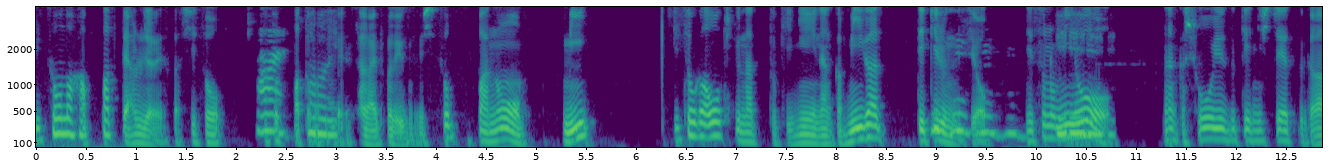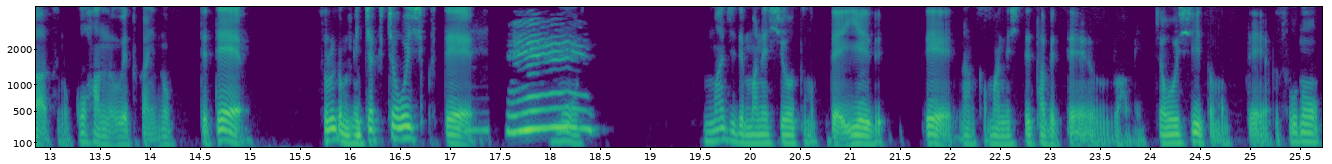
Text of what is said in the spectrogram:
しその葉っぱってあるじゃないですか。しそしそはい。っぱとかって佐賀とかで言うんですけどしそっぱの実。しそが大きくなった時になんか実ができるんですよ。でその実をなんか醤油漬けにしたやつがそのご飯の上とかに乗っててそれがめちゃくちゃ美味しくてうん。う。マジで真似しようと思って家ででなんか真似して食べてうわめっちゃ美味しいと思ってやっぱその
